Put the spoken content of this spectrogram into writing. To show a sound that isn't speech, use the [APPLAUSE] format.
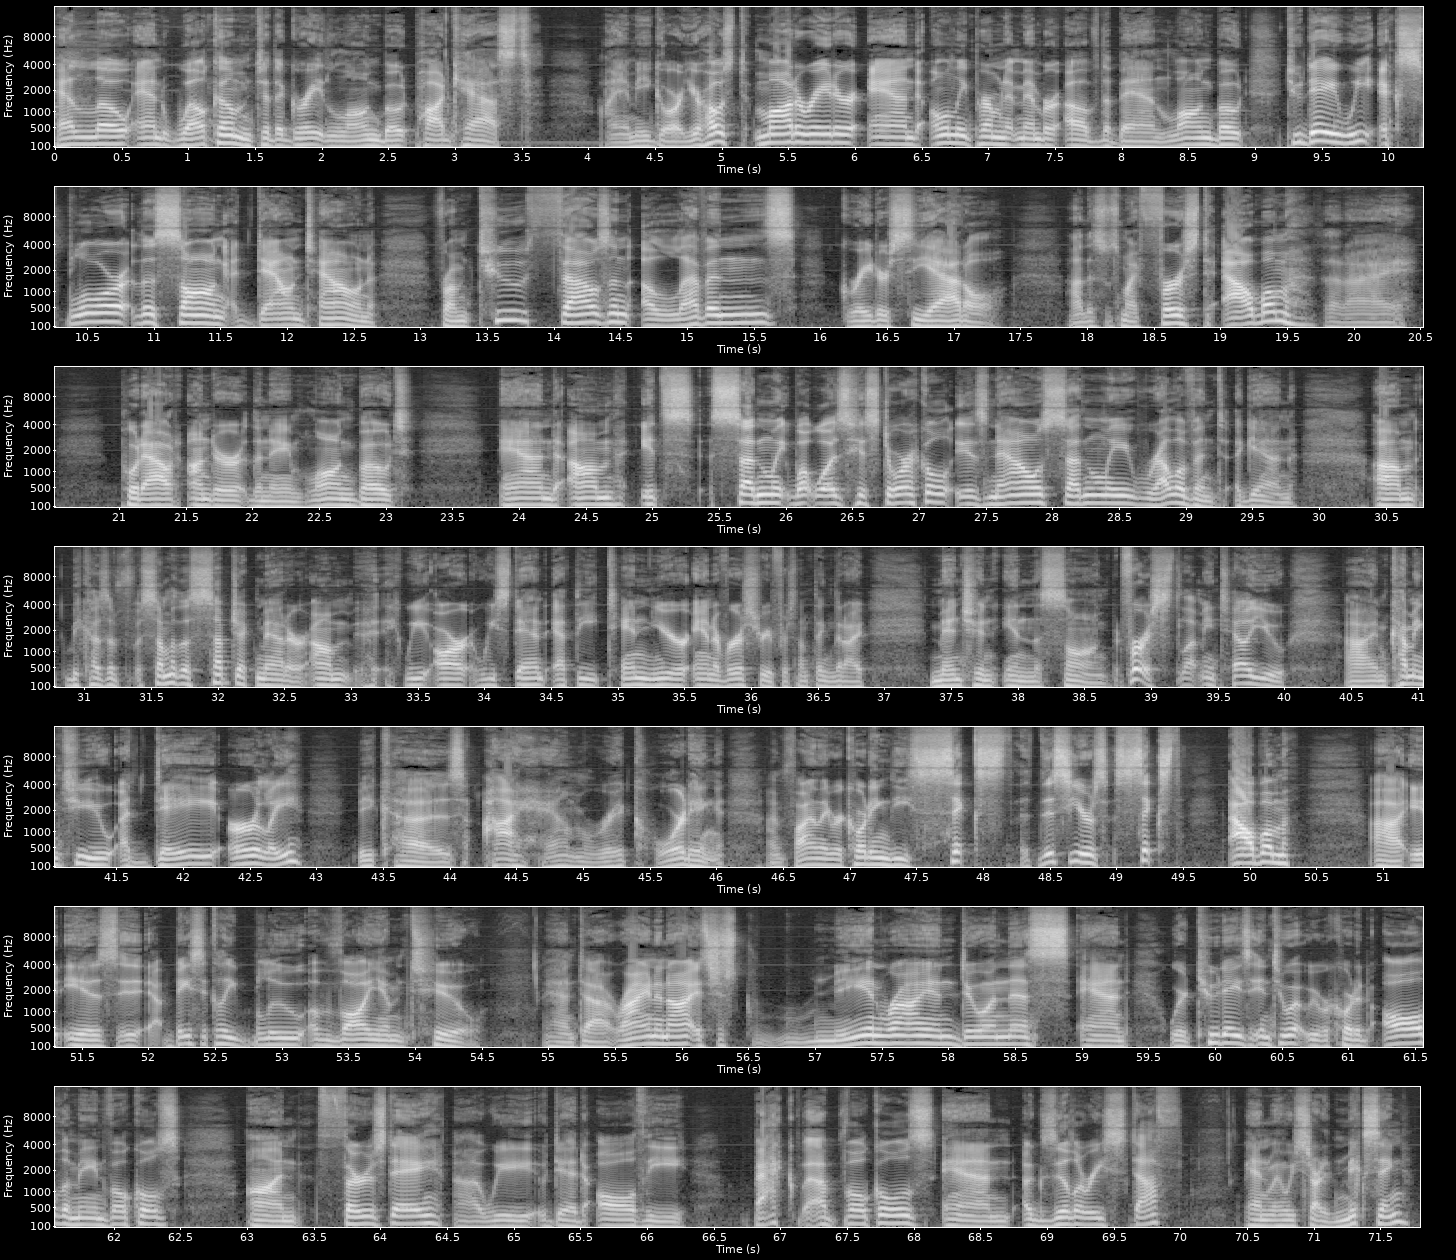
Hello and welcome to the Great Longboat Podcast. I am Igor, your host, moderator, and only permanent member of the band Longboat. Today we explore the song Downtown from 2011's Greater Seattle. Uh, this was my first album that I put out under the name Longboat. And um, it's suddenly, what was historical is now suddenly relevant again. Um, because of some of the subject matter. Um, we are we stand at the 10 year anniversary for something that I mention in the song. But first, let me tell you, I'm coming to you a day early because I am recording. I'm finally recording the sixth, this year's sixth album. Uh, it is uh, basically Blue Volume 2. And uh, Ryan and I, it's just me and Ryan doing this, and we're two days into it. We recorded all the main vocals on Thursday. Uh, we did all the back vocals and auxiliary stuff. And when we started mixing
